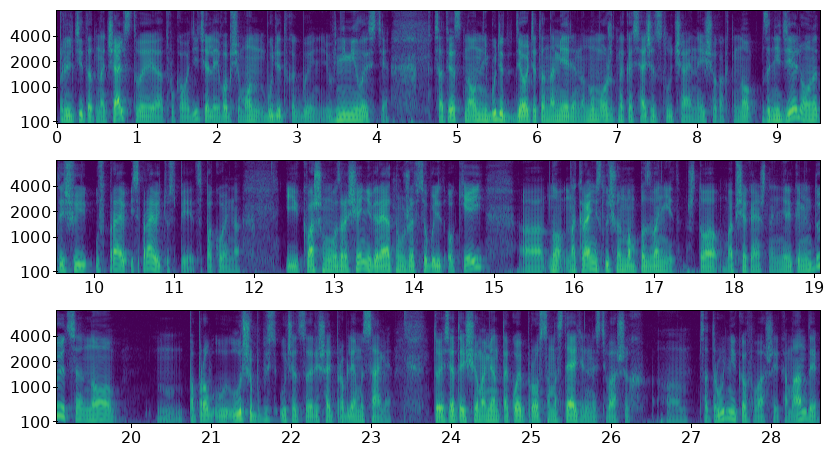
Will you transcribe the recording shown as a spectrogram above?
прилетит от начальства и от руководителя, и, в общем, он будет как бы в немилости. Соответственно, он не будет делать это намеренно, ну, может накосячить случайно, еще как-то, но за неделю он это еще и исправить, исправить успеет спокойно. И к вашему возвращению, вероятно, уже все будет окей, а, но на крайний случай он вам позвонит, что вообще, конечно, не рекомендуется, но попроб... лучше пусть учатся решать проблемы сами. То есть это еще момент такой про самостоятельность ваших э, сотрудников, вашей команды.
